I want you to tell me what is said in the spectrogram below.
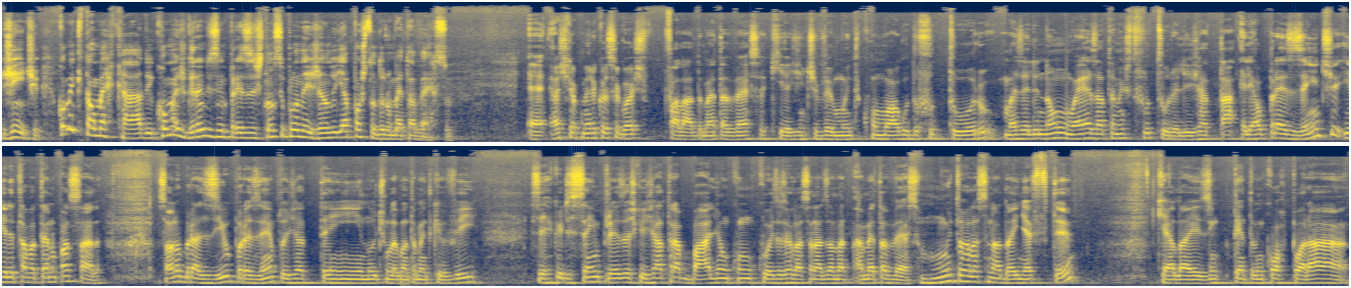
Gente, como é que está o mercado e como as grandes empresas estão se planejando e apostando no metaverso? É, acho que a primeira coisa que eu gosto de falar do metaverso é que a gente vê muito como algo do futuro, mas ele não é exatamente do futuro. Ele já tá, ele é o presente e ele estava até no passado. Só no Brasil, por exemplo, já tem no último levantamento que eu vi cerca de 100 empresas que já trabalham com coisas relacionadas a metaverso, muito relacionado a NFT, que elas tentam incorporar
